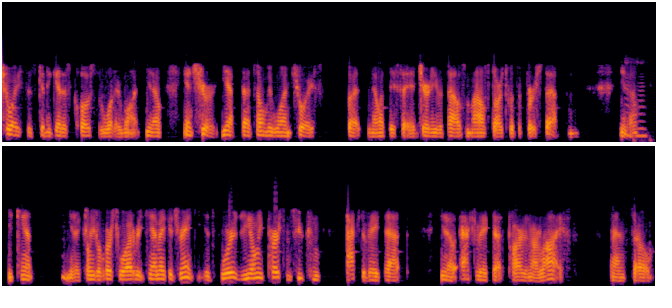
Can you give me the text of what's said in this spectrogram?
choice that's going to get us close to what I want. You know, and sure, yep, that's only one choice, but you know what they say: a journey of a thousand miles starts with the first step. And you know, mm-hmm. you can't you know, can lead a horse water, but you can't make a drink. It's, we're the only persons who can activate that, you know, activate that part in our life. And so,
